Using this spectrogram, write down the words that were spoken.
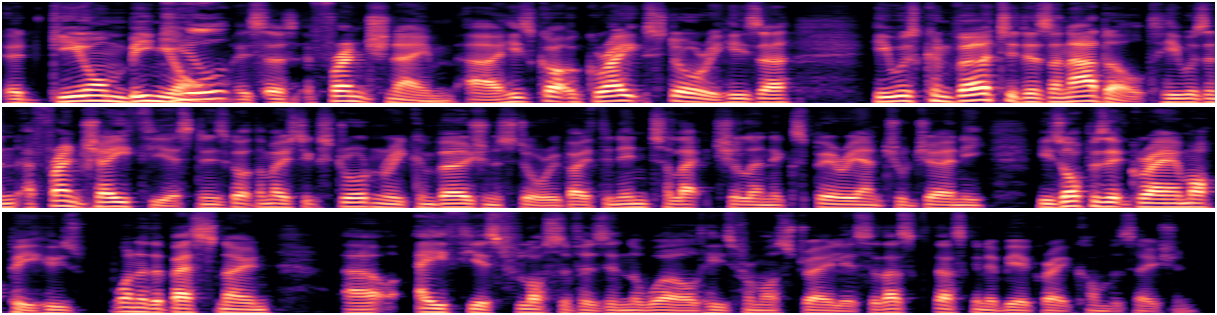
uh, Guillaume Bignon is a French name. Uh, he's got a great story. He's a he was converted as an adult. He was an, a French atheist, and he's got the most extraordinary conversion story, both an intellectual and experiential journey. He's opposite Graham Oppy, who's one of the best known uh, atheist philosophers in the world. He's from Australia, so that's that's going to be a great conversation.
